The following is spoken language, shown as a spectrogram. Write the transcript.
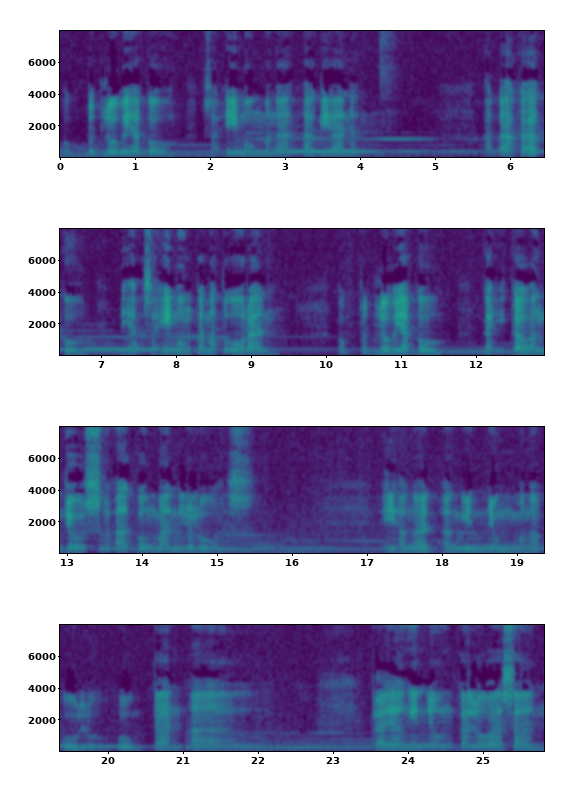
ug tudloi ako sa imong mga agianan. Aga ka ako diha sa imong kamatuoran ug tudloy ako kay ikaw ang Dios nga akong manluluwas. Ihangad ang inyong mga ulo ug tan-aw. Kay ang inyong kaluwasan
